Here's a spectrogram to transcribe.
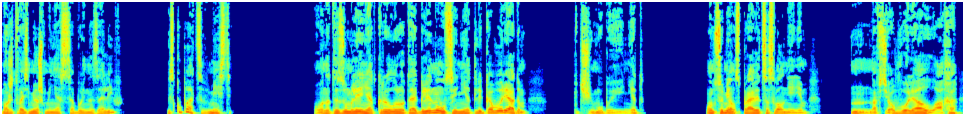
Может, возьмешь меня с собой на залив? Искупаться вместе? Он от изумления открыл рот и оглянулся, нет ли кого рядом. Почему бы и нет? Он сумел справиться с волнением. На все воля Аллаха.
